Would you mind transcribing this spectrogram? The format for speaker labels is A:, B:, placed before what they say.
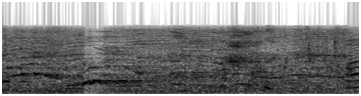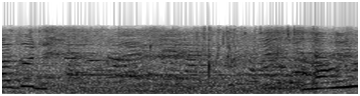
A: Ah, Pagod. Lalo.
